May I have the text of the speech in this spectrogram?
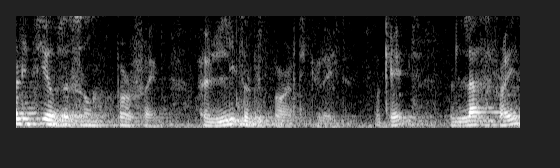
Quality of the sound, perfect. A little bit more articulate. Okay? The last phrase.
